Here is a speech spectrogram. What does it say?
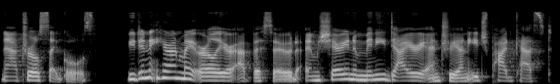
Natural Cycles. If you didn't hear on my earlier episode, I'm sharing a mini diary entry on each podcast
